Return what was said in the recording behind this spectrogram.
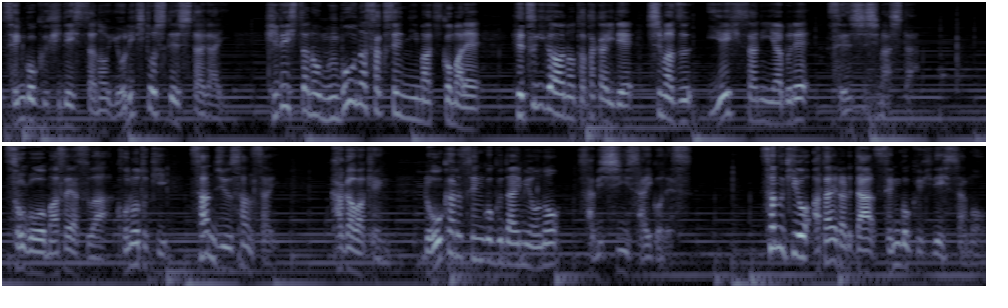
戦国秀久の与力として従い秀久の無謀な作戦に巻き込まれへつぎ川の戦いで島津家久に敗れ戦死しました。そごう正康はこの時33歳香川県ローカル戦国大名の寂しい最後です。讃岐を与えられた戦国秀久も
